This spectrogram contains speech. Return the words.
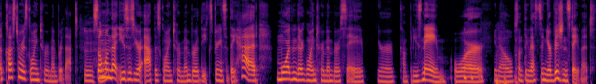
a customer is going to remember that. Mm-hmm. Someone that uses your app is going to remember the experience that they had more than they're going to remember, say, your company's name or, you know, something that's in your vision statement.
